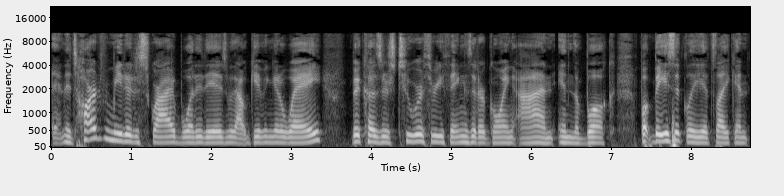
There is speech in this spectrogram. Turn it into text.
and it's hard for me to describe what it is without giving it away because there's two or three things that are going on in the book. But basically, it's like an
